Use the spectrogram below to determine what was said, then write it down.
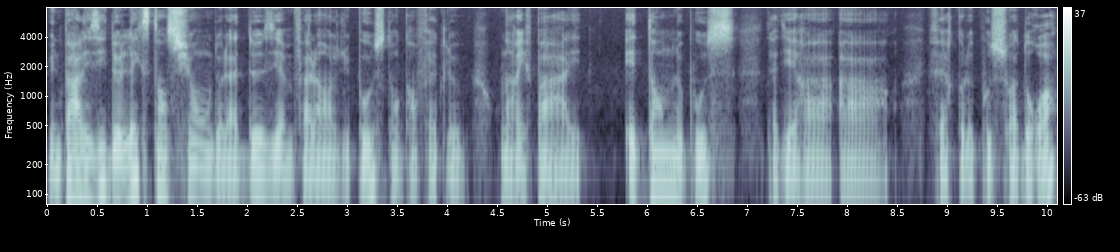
Une paralysie de l'extension de la deuxième phalange du pouce. Donc, en fait, on n'arrive pas à étendre le pouce, c'est-à-dire à, à faire que le pouce soit droit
